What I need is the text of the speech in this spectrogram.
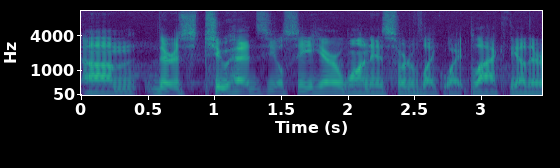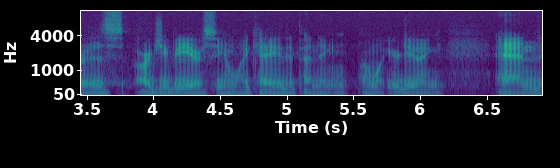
um, there's two heads you'll see here. One is sort of like white-black. The other is RGB or CMYK, depending on what you're doing. And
